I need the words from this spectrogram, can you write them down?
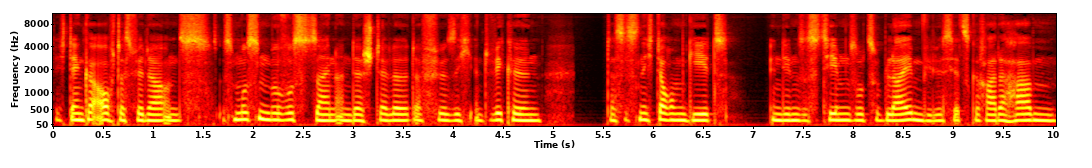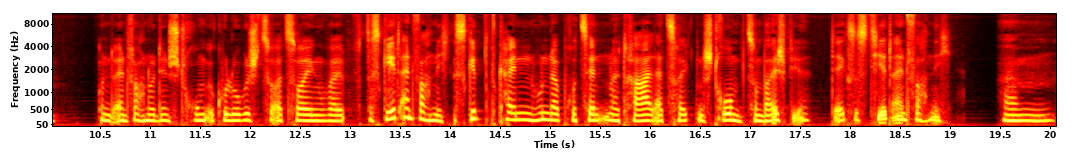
ich denke auch, dass wir da uns, es muss ein Bewusstsein an der Stelle dafür sich entwickeln, dass es nicht darum geht, in dem System so zu bleiben, wie wir es jetzt gerade haben und einfach nur den Strom ökologisch zu erzeugen, weil das geht einfach nicht. Es gibt keinen 100% neutral erzeugten Strom zum Beispiel. Der existiert einfach nicht. Ähm,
